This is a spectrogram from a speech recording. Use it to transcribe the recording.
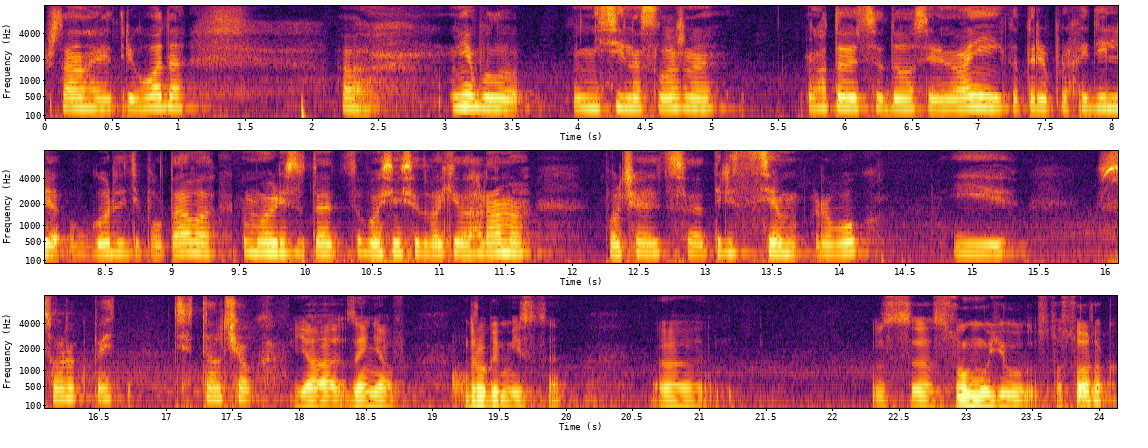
э, штангой три года. Э, мне было не сильно сложно готовиться до соревнований, которые проходили в городе Полтава. Мой результат 82 килограмма, получается 37 рывок и 45 толчок. Я зайняв друге місце е, з сумою 140,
